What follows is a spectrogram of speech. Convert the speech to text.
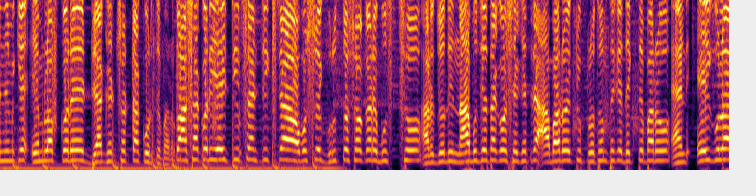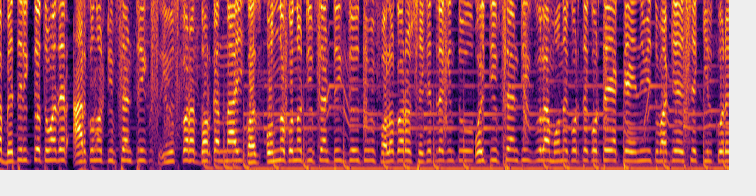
এনিমিকে এম লক করে ড্র্যাগ হেডশটটা করতে পারো। তো আশা করি এই টিপস এন্ড ট্রিক্সটা অবশ্যই গুরুত্ব সহকারে বুঝছ। আর যদি না বুঝে থাকো, সেক্ষেত্রে আবারও একটু প্রথম থেকে দেখতে পারো। এন্ড এইগুলা ব্যতিরিক্ত তোমাদের আর কোনো টিপস অ্যান্ড ট্রিক্স ইউজ করার দরকার নাই কজ অন্য কোনো টিপস অ্যান্ড ট্রিক্স যদি তুমি ফলো করো, সেক্ষেত্রে কিন্তু ওই টিপস অ্যান্ড ট্রিক্সগুলা মনে করতে করতে একটা এনিমি তোমাকে এসে কিল করে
